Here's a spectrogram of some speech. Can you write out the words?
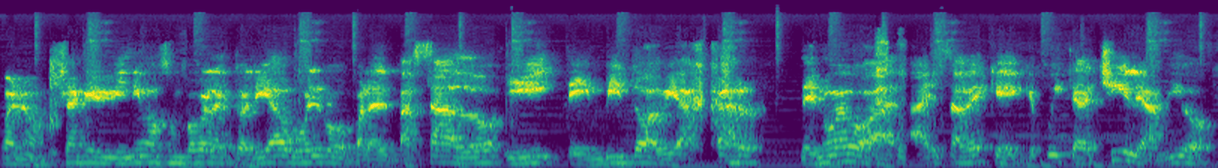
Bueno, ya que vinimos un poco a la actualidad, vuelvo para el pasado y te invito a viajar de nuevo a, a esa vez que, que, fuiste a Chile, amigo,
